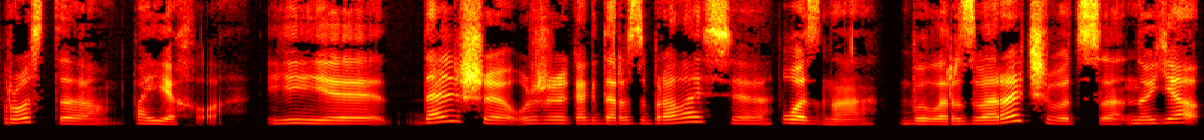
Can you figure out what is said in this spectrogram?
просто поехала. И дальше, уже когда разобралась, э, поздно было разворачиваться, но я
